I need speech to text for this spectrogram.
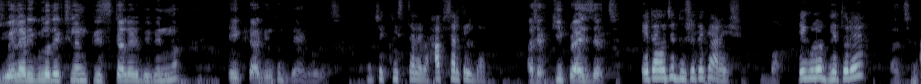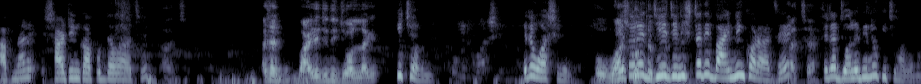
জুয়েলারি গুলো দেখছিলেন ক্রিস্টালের বিভিন্ন। এইটা কিন্তু ব্যাগ রয়েছে। হচ্ছে ক্রিস্টালের হাফ সার্কেল ব্যাগ আচ্ছা কি প্রাইস যাচ্ছে? এটা হচ্ছে দুশো থেকে আড়াইশো। বাহ। এগুলোর ভেতরে আচ্ছা। আপনার শার্টিন কাপড় দেওয়া আছে। আচ্ছা। আচ্ছা বাইরে যদি জল লাগে? কিছু হবে না। এটা ওয়াশেবল ভেতরে যে জিনিসটা দিয়ে বাইন্ডিং করা আছে আচ্ছা। সেটা জলে দিলেও কিছু হবে না।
